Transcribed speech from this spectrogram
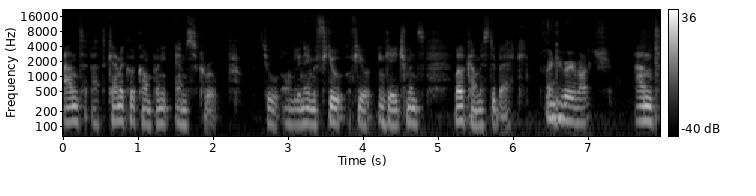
and at chemical company Ems Group, to only name a few of your engagements. Welcome, Mr. Berg. Thank you very much. And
